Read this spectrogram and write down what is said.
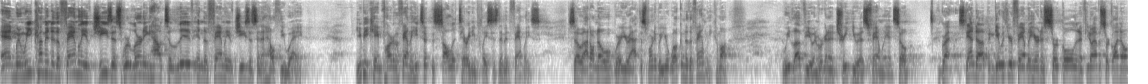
And when we come into the family of Jesus, we're learning how to live in the family of Jesus in a healthy way. You became part of a family. He took the solitary and he places them in families. So I don't know where you're at this morning, but you're welcome to the family. Come on. We love you and we're going to treat you as family. And so stand up and get with your family here in a circle. And if you don't have a circle, I know,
